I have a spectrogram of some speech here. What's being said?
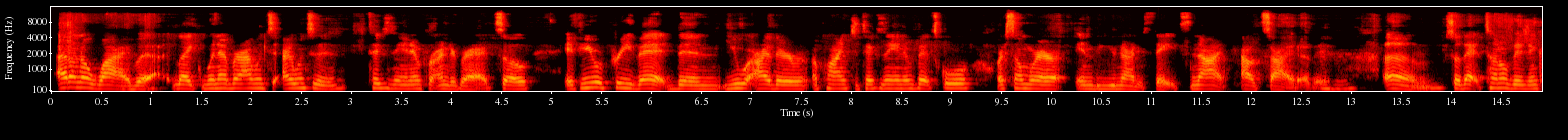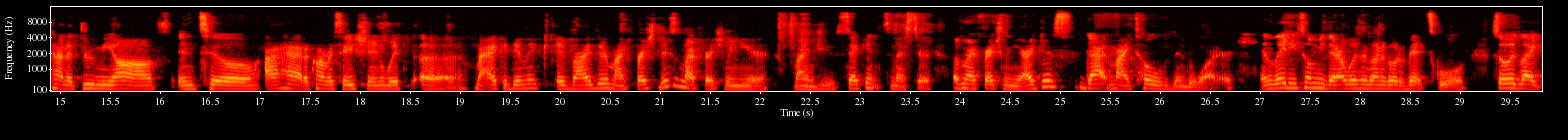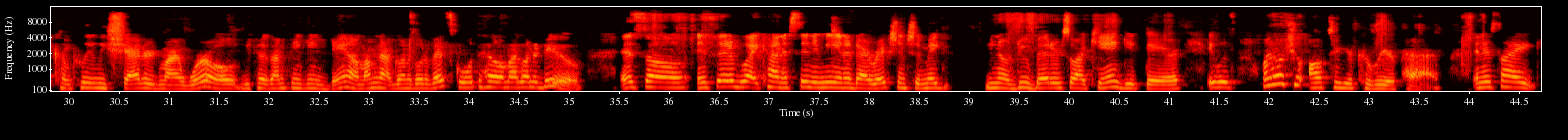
I don't know why, but like whenever I went to, I went to Texas A&M for undergrad, so if you were pre-vet, then you were either applying to Texas A&M vet school or somewhere in the United States, not outside of it. Mm-hmm. Um, so that tunnel vision kind of threw me off until I had a conversation with uh, my academic advisor. My fresh, this is my freshman year, mind you, second semester of my freshman year. I just got my toes in the water, and lady told me that I wasn't going to go to vet school. So it like completely shattered my world because I'm thinking, damn, I'm not going to go to vet school. What the hell am I going to do? And so instead of like kind of sending me in a direction to make, you know, do better so I can get there, it was, why don't you alter your career path? And it's like,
